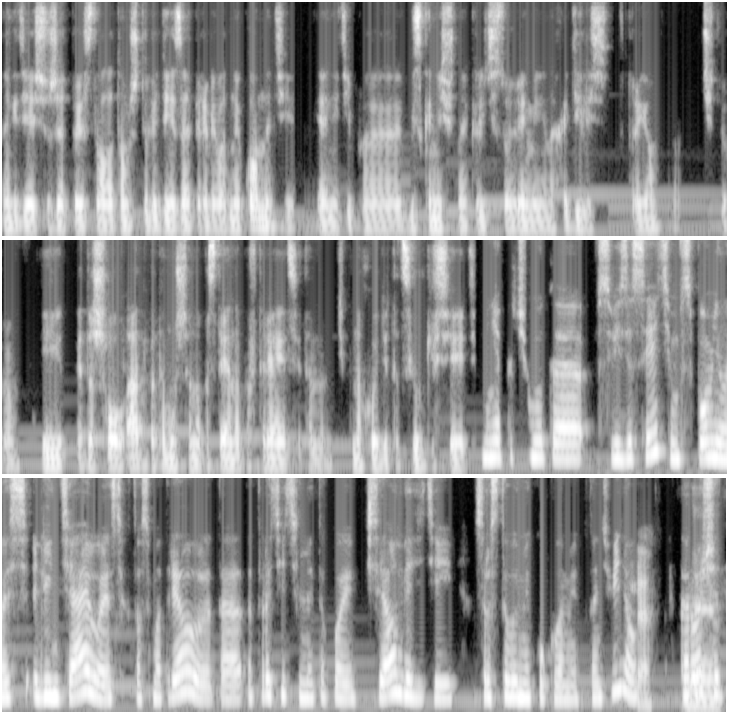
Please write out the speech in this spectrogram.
где сюжет повествовал о том, что людей заперли в одной комнате, и они, типа, бесконечное количество времени находились втроем, четвером. И это шоу ад, потому что оно постоянно повторяется, и там, типа, находит отсылки все эти. Мне почему-то в связи с этим вспомнилась Лентяева, если кто смотрел, это отвратительный такой сериал для детей с ростовыми куклами. Кто-нибудь видел? Да. Короче, Да.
